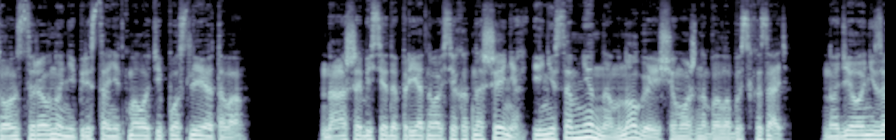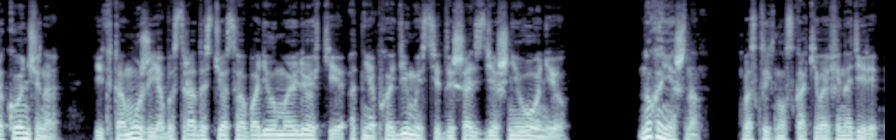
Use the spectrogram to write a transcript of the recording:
то он все равно не перестанет молоть и после этого. Наша беседа приятна во всех отношениях, и, несомненно, много еще можно было бы сказать. Но дело не закончено, И к тому же я бы с радостью освободил мои легкие от необходимости дышать здешней вонью. «Ну, конечно!» – воскликнул, вскакивая Финадири.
